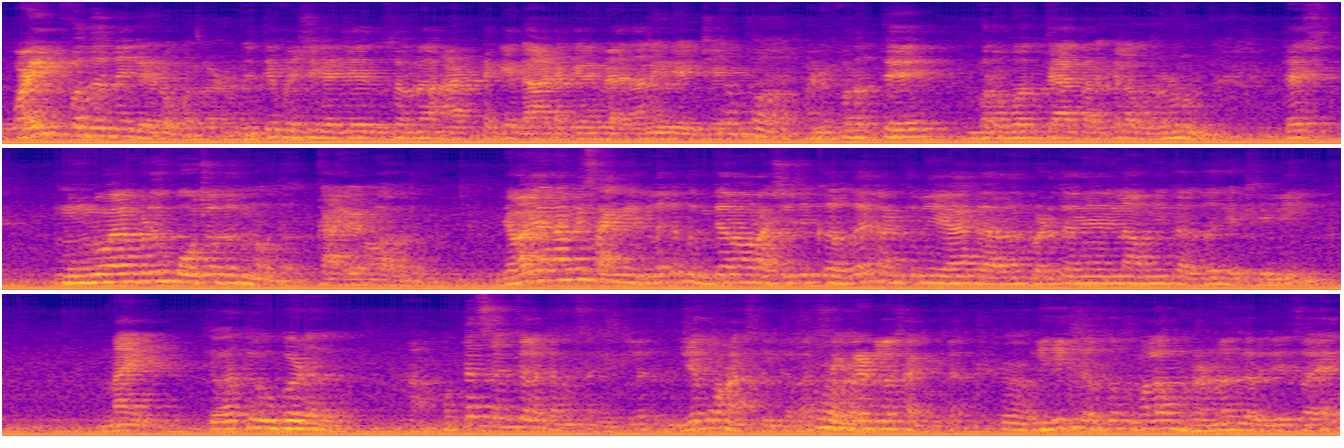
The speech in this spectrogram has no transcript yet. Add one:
वाईट पद्धतीने गैरवापर करणार म्हणजे ते पैसे घ्यायचे दुसऱ्यांना आठ टक्के दहा टक्के व्याजाने द्यायचे हा. आणि परत ते बरोबर त्या तारखेला भरून त्या मुंबईवाल्यांपर्यंत पोहोचतच नव्हतं काय. जेव्हा त्यांना मी सांगितलं की तुमच्या नावावर अशीची कर्ज आहे आणि तुम्ही या पडताना आम्ही कर्ज घेतलेली नाही तेव्हा ते उघडलं हा, मग त्या संचालकांना सांगितलं जे कोण असतील त्याला. सेक्रेटरीला. सांगितलं की ही कर्ज तुम्हाला भरणं गरजेचं आहे.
